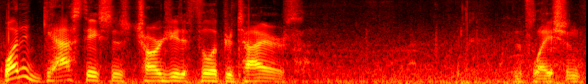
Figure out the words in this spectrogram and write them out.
Why did gas stations charge you to fill up your tires? Inflation.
